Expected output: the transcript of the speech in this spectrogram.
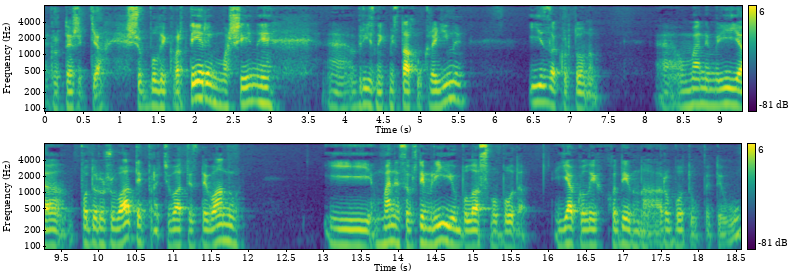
круте життя. Щоб були квартири, машини е, в різних містах України і за кордоном. Е, У мене мрія подорожувати, працювати з дивану. І в мене завжди мрією була свобода. Я коли ходив на роботу в ПТУ,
